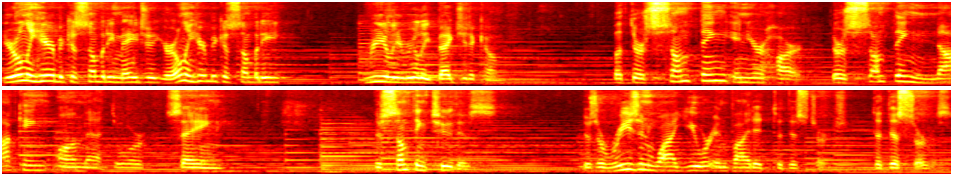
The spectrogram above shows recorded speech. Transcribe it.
you're only here because somebody made you, you're only here because somebody really, really begged you to come but there's something in your heart. There's something knocking on that door saying, there's something to this. There's a reason why you were invited to this church, to this service.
